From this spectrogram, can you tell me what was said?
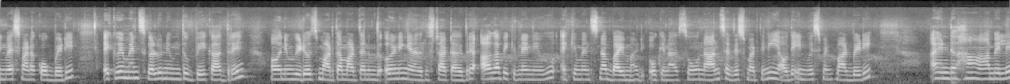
ಇನ್ವೆಸ್ಟ್ ಮಾಡೋಕ್ಕೆ ಹೋಗಬೇಡಿ. ಎಕ್ವಿಪ್ಮೆಂಟ್ಸ್ಗಳು ನಿಮ್ಮದು ಬೇಕಾದರೆ ನಿಮ್ಮ ವಿಡಿಯೋಸ್ ಮಾಡ್ತಾ ಮಾಡ್ತಾ ನಿಮ್ಮದು ಅರ್ನಿಂಗ್ ಏನಾದರೂ ಸ್ಟಾರ್ಟ್ ಆಗಿದ್ರೆ ಆಗ ಬೇಕಿದ್ರೆ ನೀವು ಎಕ್ವಿಪ್ಮೆಂಟ್ಸ್ನ ಬೈ ಮಾಡಿ. ಓಕೆನಾ ಸೊ ನಾನು ಸಜೆಸ್ಟ್ ಮಾಡ್ತೀನಿ ಯಾವುದೇ ಇನ್ವೆಸ್ಟ್ಮೆಂಟ್ ಮಾಡಬೇಡಿ. ಆ್ಯಂಡ್ ಹಾಂ, ಆಮೇಲೆ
